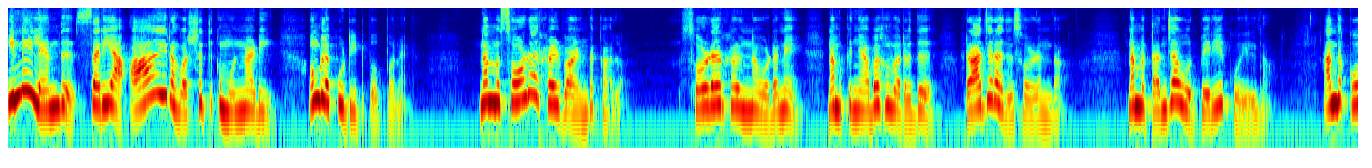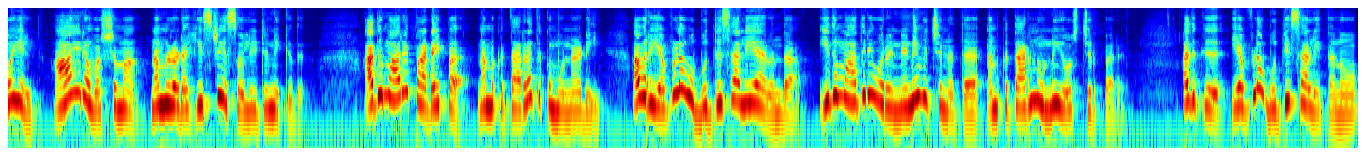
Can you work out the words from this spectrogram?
இன்னையிலேருந்து சரியாக ஆயிரம் வருஷத்துக்கு முன்னாடி உங்களை கூட்டிகிட்டு போக போனேன் நம்ம சோழர்கள் வாழ்ந்த காலம். சோழர்கள்ன உடனே நமக்கு ஞாபகம் வர்றது ராஜராஜ சோழன் தான். நம்ம தஞ்சாவூர் பெரிய கோயில் தான். அந்த கோயில் ஆயிரம் வருஷமாக நம்மளோட ஹிஸ்ட்ரியை சொல்லிட்டு நிற்குது அது மாதிரி படைப்பை நமக்கு தர்றதுக்கு முன்னாடி அவர் எவ்வளவு புத்திசாலியாக இருந்தால் இது மாதிரி ஒரு நினைவு சின்னத்தை நமக்கு தரணும்னு யோசிச்சிருப்பார். அதுக்கு எவ்வளோ புத்திசாலித்தனம்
